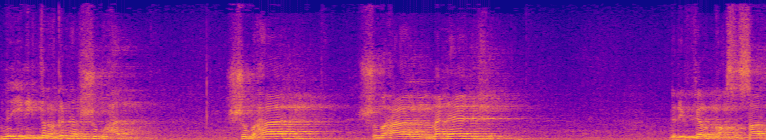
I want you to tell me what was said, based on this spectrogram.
Nah ini terkena syubhat. Syubhat syubhat manhaj dari firqah sesat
